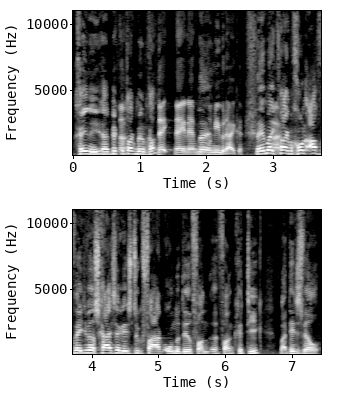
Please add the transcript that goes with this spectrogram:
Geen idee. Heb je contact met hem gehad? Nee, nee, nee, ik kon Nee. hem niet bereiken. Nee, maar ik vraag me gewoon af. Weet je wel, scheidsrechter is natuurlijk vaak onderdeel van, van kritiek. Maar dit is wel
